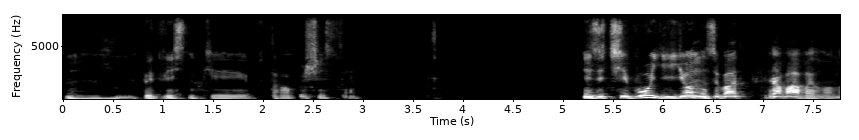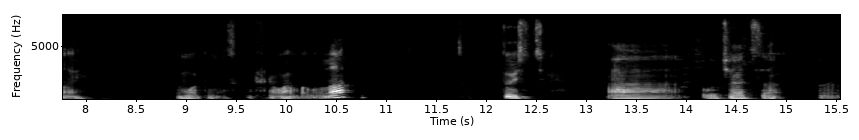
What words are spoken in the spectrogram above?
предвестники второго пришествия из-за чего ее называют кровавой луной. Вот у нас кровавая луна. То есть, а, получается, а,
